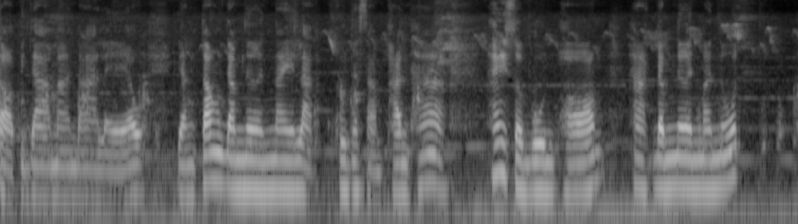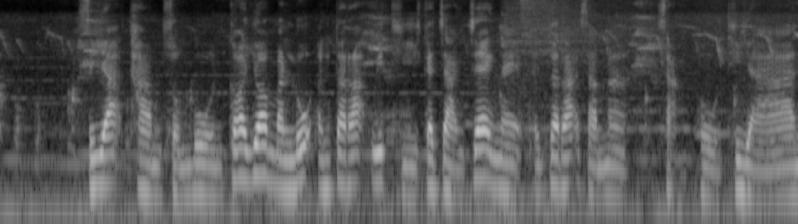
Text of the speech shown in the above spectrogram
ต่อปิดามารดาแล้ว ยังต้องดำเนินในหลักคุณสัมพันธ์ห้าให้สมบูรณ์พร้อม หากดำเนินมนุษย์ สยธรรมสมบูรณ์ ก็ย่อมบรรลุอนุตตรวิถีกระจ่างแจ้งในอนุตตรสัมมาสังโพธิญาณ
